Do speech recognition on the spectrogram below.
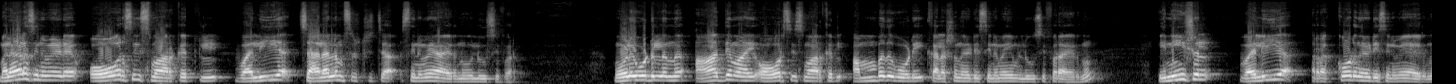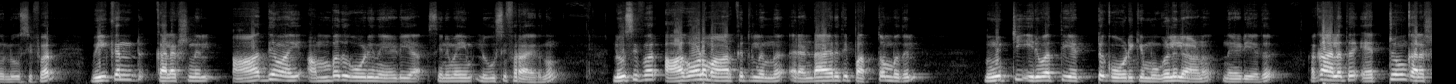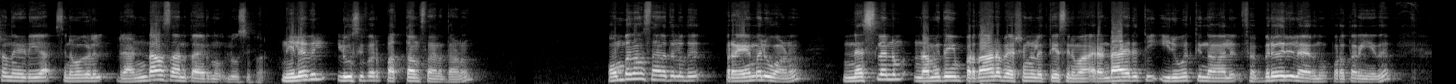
മലയാള സിനിമയുടെ ഓവർസീസ് മാർക്കറ്റിൽ വലിയ ചലനം സൃഷ്ടിച്ച സിനിമയായിരുന്നു ലൂസിഫർ. മോളിവുഡിൽ നിന്ന് ആദ്യമായി ഓവർസീസ് മാർക്കറ്റിൽ അമ്പത് കോടി കലക്ഷൻ നേടിയ സിനിമയും ലൂസിഫർ ആയിരുന്നു ഇനീഷ്യൽ വലിയ റെക്കോർഡ് നേടിയ സിനിമയായിരുന്നു ലൂസിഫർ. വീക്കെൻഡ് കളക്ഷനിൽ ആദ്യമായി അമ്പത് കോടി നേടിയ സിനിമയും ലൂസിഫർ ആയിരുന്നു ലൂസിഫർ ആഗോള മാർക്കറ്റിൽ നിന്ന് രണ്ടായിരത്തി പത്തൊമ്പതിൽ നൂറ്റി ഇരുപത്തി എട്ട് കോടിക്ക് മുകളിലാണ് നേടിയത്. അക്കാലത്ത് ഏറ്റവും കലക്ഷൻ നേടിയ സിനിമകളിൽ രണ്ടാം സ്ഥാനത്തായിരുന്നു ലൂസിഫർ. നിലവിൽ ലൂസിഫർ പത്താം സ്ഥാനത്താണ്. ഒമ്പതാം സ്ഥാനത്തുള്ളത് പ്രേമലുവാണ് നെസ്ലനും നമിതയും പ്രധാന വേഷങ്ങളെത്തിയ സിനിമ രണ്ടായിരത്തി ഇരുപത്തിനാല് ഫെബ്രുവരിയിലായിരുന്നു പുറത്തിറങ്ങിയത്.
